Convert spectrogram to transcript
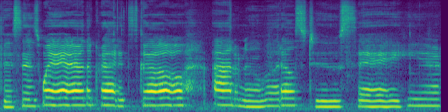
This is where the credits go. I don't know what else to say here.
